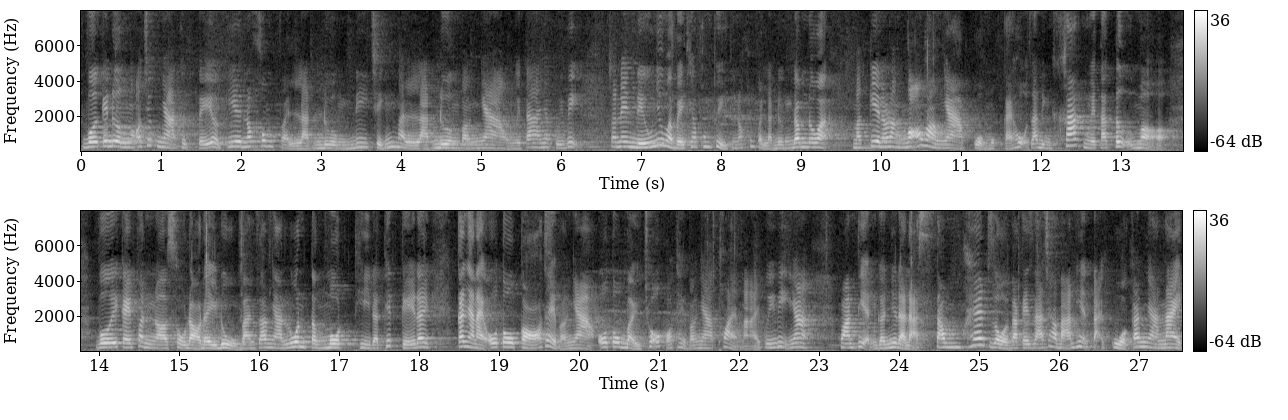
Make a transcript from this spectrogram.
Với cái đường ngõ trước nhà thực tế ở kia, nó không phải là đường đi chính mà là đường vào nhà của người ta nha quý vị cho nên nếu như mà về theo phong thủy thì nó không phải là đường đâm đâu ạ. Mà kia nó là ngõ vào nhà của một cái hộ gia đình khác người ta tự mở. Với cái phần uh, sổ đỏ đầy đủ bàn giao nhà luôn tầng 1 thì là thiết kế đây. Căn nhà này ô tô có thể vào nhà ô tô 7 chỗ có thể vào nhà thoải mái quý vị nha hoàn thiện gần như là đã xong hết rồi và cái giá chào bán hiện tại của căn nhà này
